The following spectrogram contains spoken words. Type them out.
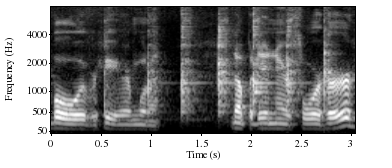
bowl over here. I'm gonna dump it in there for her.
